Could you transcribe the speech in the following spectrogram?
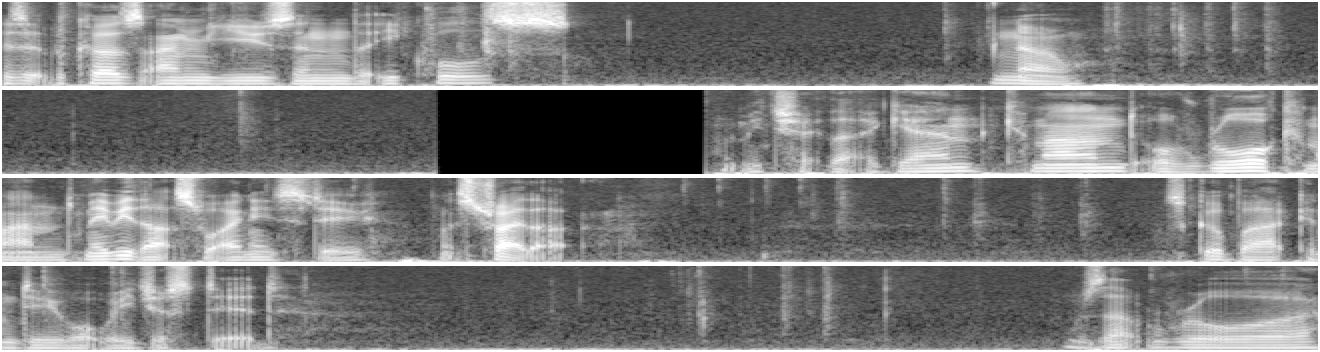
Is it because I'm using the equals? No. Me check that again. Command or raw command. Maybe that's what I need to do. Let's try that. Let's go back and do what we just did. Was that raw?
